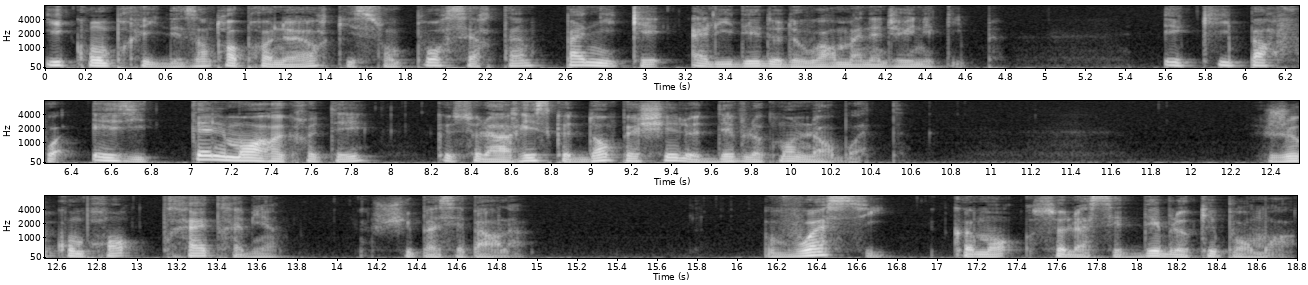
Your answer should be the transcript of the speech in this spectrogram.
y compris des entrepreneurs qui sont pour certains paniqués à l'idée de devoir manager une équipe, et qui parfois hésitent tellement à recruter que cela risque d'empêcher le développement de leur boîte. Je comprends très très bien, je suis passé par là. Voici comment cela s'est débloqué pour moi.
